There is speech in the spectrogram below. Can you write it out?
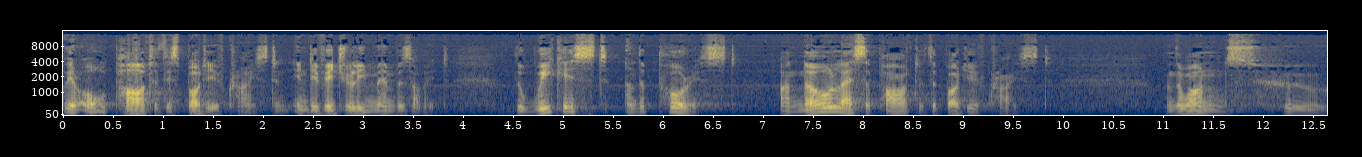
We are all part of this body of Christ and individually members of it. The weakest and the poorest are no less a part of the body of Christ than the ones who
